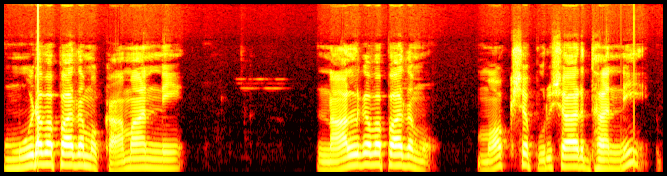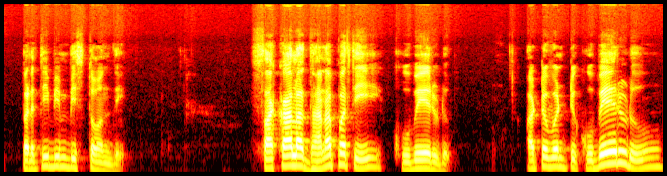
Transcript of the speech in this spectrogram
మూడవ పాదము కామాన్ని నాల్గవ పాదము మోక్ష పురుషార్థాన్ని ప్రతిబింబిస్తోంది. సకల ధనపతి కుబేరుడు. అటువంటి కుబేరుడు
